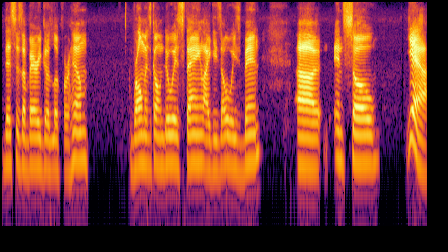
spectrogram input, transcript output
this is a very good look for him. Roman's gonna do his thing like he's always been. Uh, and so yeah,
